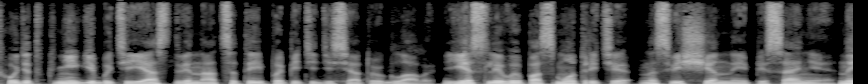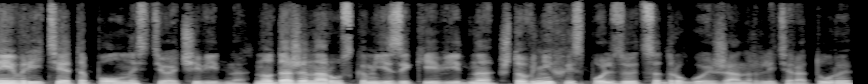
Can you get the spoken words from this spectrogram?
происходит в книге «Бытия» с 12 по 50 главы. Если вы посмотрите смотрите на священные писания, на иврите это полностью очевидно, но даже на русском языке видно, что в них используется другой жанр литературы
